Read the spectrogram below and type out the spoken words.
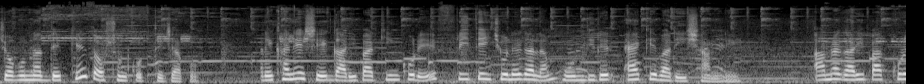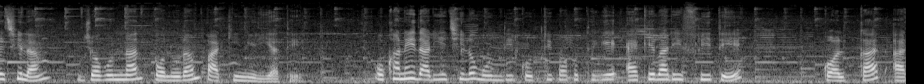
জগন্নাথ দেবকে দর্শন করতে যাব। আর এখানে এসে গাড়ি পার্কিং করে ফ্রিতেই চলে গেলাম মন্দিরের একেবারেই সামনে। আমরা গাড়ি পার্ক করেছিলাম জগন্নাথ বলরাম পার্কিং এরিয়াতে। ওখানেই দাঁড়িয়েছিল মন্দির কর্তৃপক্ষ থেকে একেবারেই ফ্রিতে গল্ফ কার আর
